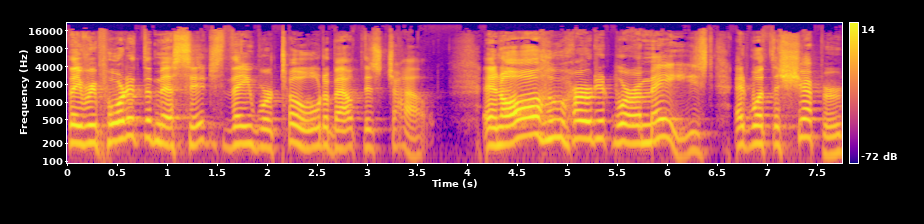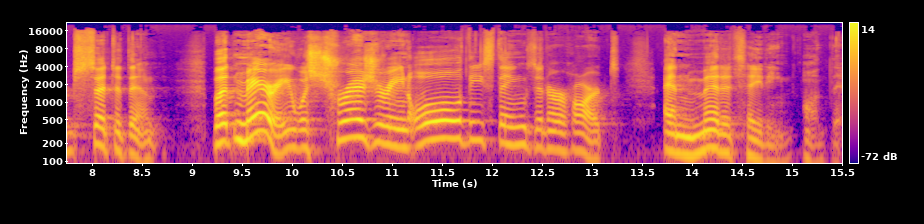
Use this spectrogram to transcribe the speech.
they reported the message they were told about this child. And all who heard it were amazed at what the shepherds said to them. But Mary was treasuring all these things in her heart and meditating on them.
